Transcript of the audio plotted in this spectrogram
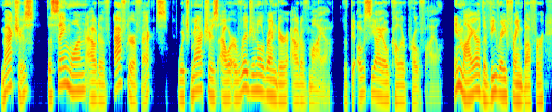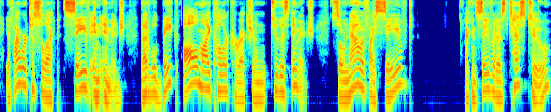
matches the same one out of After Effects, which matches our original render out of Maya with the OCIO color profile. In Maya, the V-Ray frame buffer, if I were to select Save in Image, that will bake all my color correction to this image. So now if I saved, I can save it as test2.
